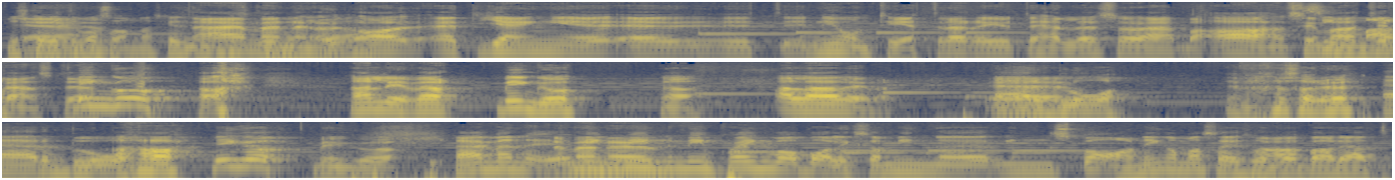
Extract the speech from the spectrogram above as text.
Nu ska vi inte Eh, vara sådana. Ska inte Nej men ja, ett gäng eh, eh, neontetrar är ju inte heller så där bara ah, han simmar, till vänster. Bingo! Ja, han lever. Bingo! Ja, alla lever. Är Eh, blå. Vad sa du? Är blå. Aha, Bingo! bingo. Nej men, Nej, men, min, eh, min, min poäng var bara liksom min, eh, min spaning om man säger så Ja. var bara det att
